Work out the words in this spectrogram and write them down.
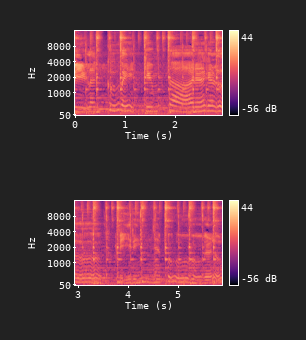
വിളക്കുവയ്ക്കും താരകളോ വിരിഞ്ഞ പൂവുകളോ.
